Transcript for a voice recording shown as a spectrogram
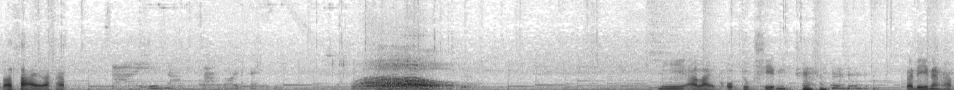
แล้วสายล่ะครับ สายสามสามร้อยแปดสิบมีอะไหล่ครบทุกชิ้น ก็ดีนะครับ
